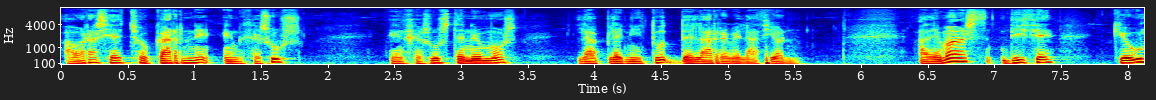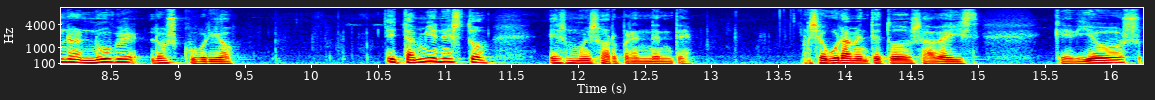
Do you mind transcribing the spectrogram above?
ahora se ha hecho carne en Jesús. En Jesús tenemos la plenitud de la revelación. Además, dice que una nube los cubrió. Y también esto es muy sorprendente. Seguramente todos sabéis que Dios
